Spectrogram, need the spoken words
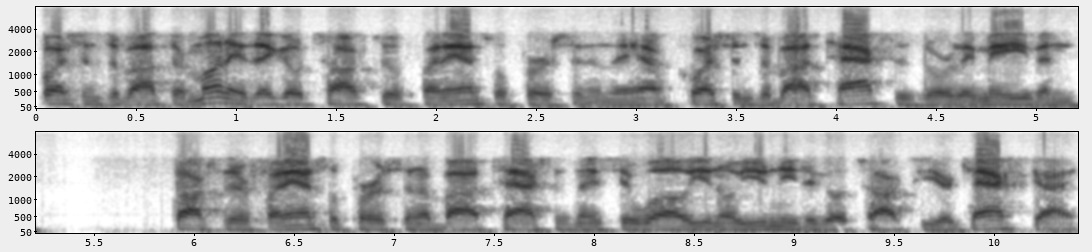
questions about their money, they go talk to a financial person, and they have questions about taxes, or they may even talk to their financial person about taxes, and they say, "Well, you know, you need to go talk to your tax guy."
